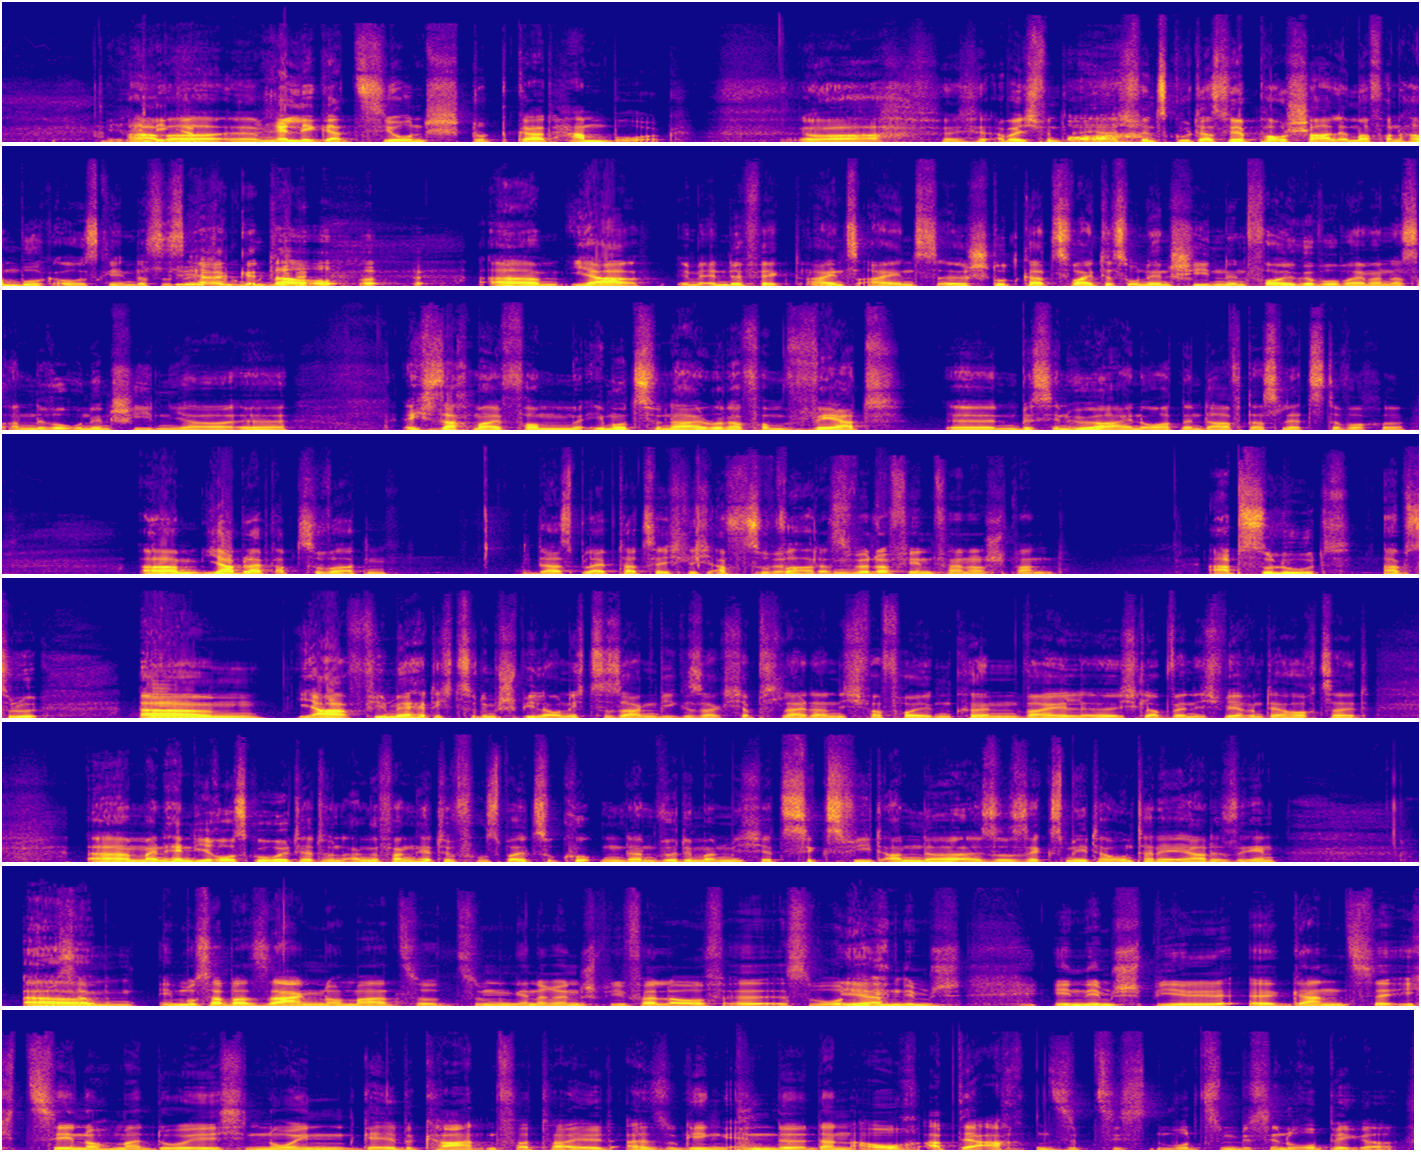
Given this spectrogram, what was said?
Relega aber, ähm, Relegation Stuttgart-Hamburg. Oh, aber ich finde ja, es gut, dass wir pauschal immer von Hamburg ausgehen. Das ist echt ja, gut. Genau. ähm, ja, im Endeffekt 1-1. Äh, Stuttgart zweites Unentschieden in Folge, wobei man das andere Unentschieden ja, äh, ich sag mal, vom emotionalen oder vom Wert äh, ein bisschen höher einordnen darf, das letzte Woche. Ähm, ja, bleibt abzuwarten. Das bleibt tatsächlich das abzuwarten. Wird, das wird auf jeden Fall noch spannend. Absolut, absolut. Ähm, ja, viel mehr hätte ich zu dem Spiel auch nicht zu sagen. Wie gesagt, ich habe es leider nicht verfolgen können, weil äh, ich glaube, wenn ich während der Hochzeit äh, mein Handy rausgeholt hätte und angefangen hätte, Fußball zu gucken, dann würde man mich jetzt six feet under, also sechs Meter unter der Erde sehen. Ich muss, aber, ähm, ich muss aber sagen, nochmal zu, zum generellen Spielverlauf, äh, es wurden yeah. in, dem, in dem Spiel äh, ganze, ich zähle nochmal durch, neun gelbe Karten verteilt, also gegen Ende dann auch. Ab der 78. wurde es ein bisschen ruppiger.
